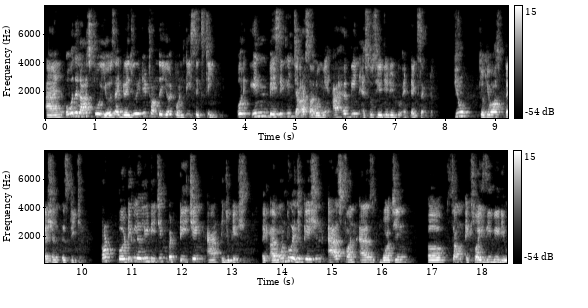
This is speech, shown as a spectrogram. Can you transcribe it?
And over the last four years, I graduated from the year 2016. और इन बेसिकली चार सालों में I have been associated into edtech sector क्यों? क्योंकि was passion is teaching not particularly teaching but teaching and education like I want to education as fun as watching some X Y Z video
